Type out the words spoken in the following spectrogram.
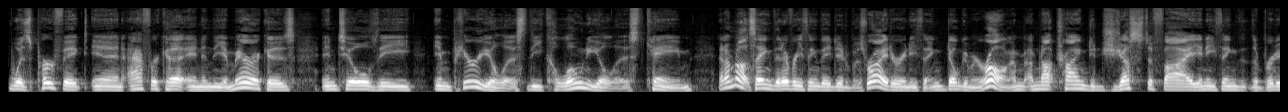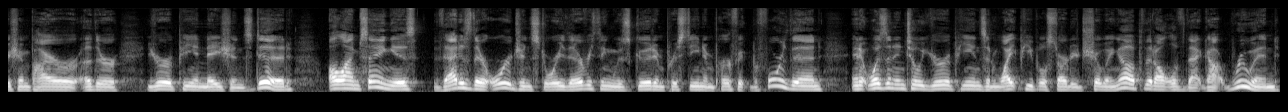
was perfect in Africa and in the Americas until the imperialist, the colonialist came and I'm not saying that everything they did was right or anything. Don't get me wrong. I'm, I'm not trying to justify anything that the British Empire or other European nations did. All I'm saying is that is their origin story, that everything was good and pristine and perfect before then. And it wasn't until Europeans and white people started showing up that all of that got ruined.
